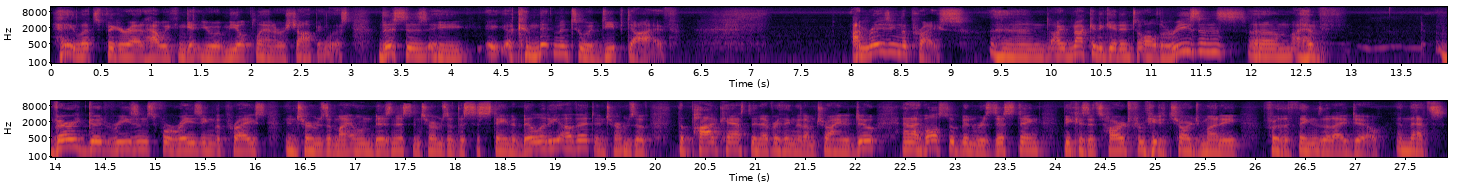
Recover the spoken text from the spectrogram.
hey, let's figure out how we can get you a meal plan or a shopping list. This is a, a commitment to a deep dive. I'm raising the price and I'm not going to get into all the reasons. Um, I have very good reasons for raising the price in terms of my own business, in terms of the sustainability of it, in terms of the podcast and everything that I'm trying to do. And I've also been resisting because it's hard for me to charge money for the things that I do. And that's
